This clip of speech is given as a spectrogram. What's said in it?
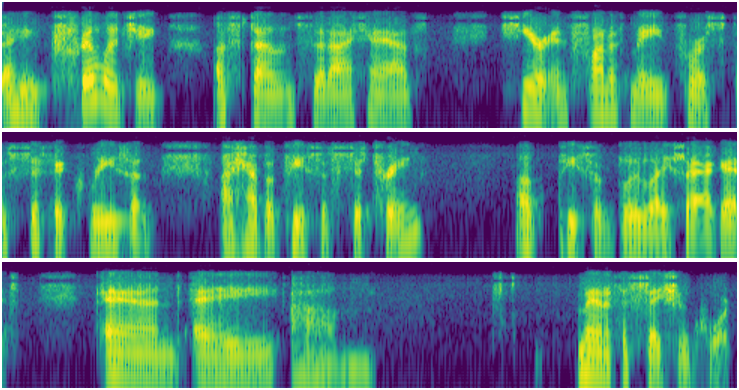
a trilogy of stones that I have here in front of me for a specific reason. I have a piece of citrine, a piece of blue lace agate, and a um, manifestation quartz.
